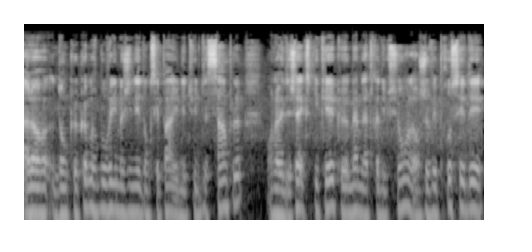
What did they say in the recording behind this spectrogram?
Alors, donc, comme vous pouvez l'imaginer, donc c'est pas une étude simple. On avait déjà expliqué que même la traduction, alors je vais procéder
